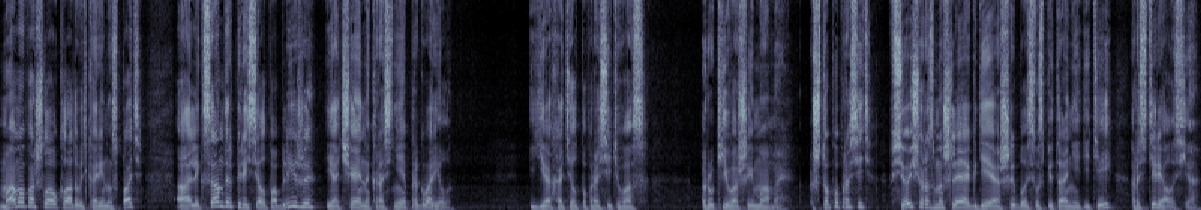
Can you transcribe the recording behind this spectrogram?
Мама пошла укладывать Карину спать, а Александр пересел поближе и отчаянно краснее проговорил. «Я хотел попросить у вас руки вашей мамы». «Что попросить?» Все еще размышляя, где я ошиблась в воспитании детей, растерялась я.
